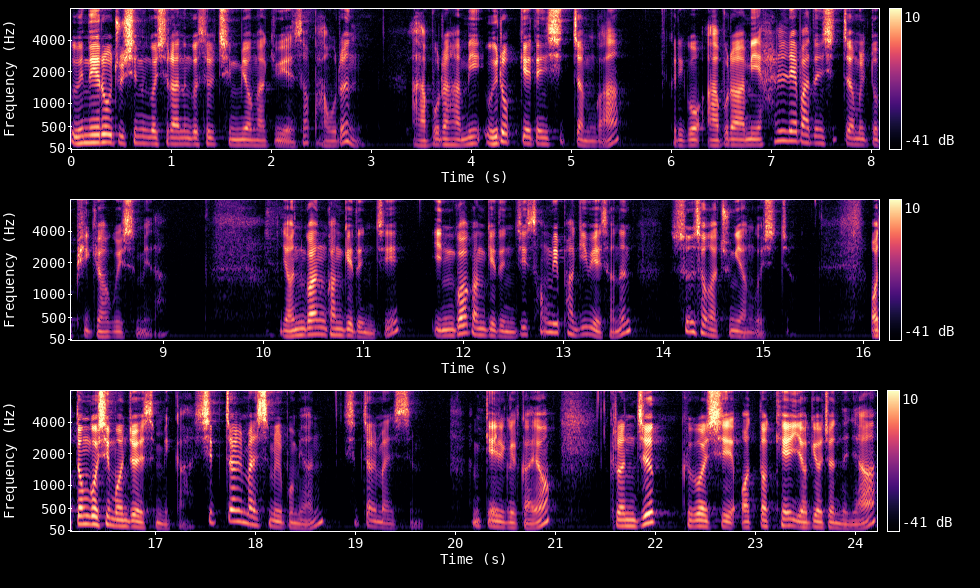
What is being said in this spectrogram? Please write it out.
은혜로 주시는 것이라는 것을 증명하기 위해서 바울은 아브라함이 의롭게 된 시점과 그리고 아브라함이 할례 받은 시점을 또 비교하고 있습니다. 연관 관계든지 인과 관계든지 성립하기 위해서는 순서가 중요한 것이죠. 어떤 것이 먼저였습니까? 10절 말씀을 보면 10절 말씀 함께 읽을까요? 그런즉 그것이 어떻게 여겨졌느냐?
